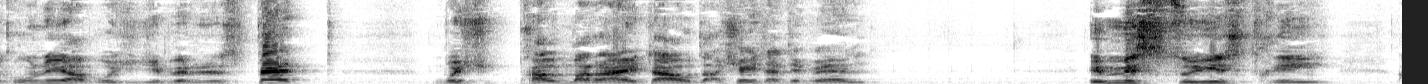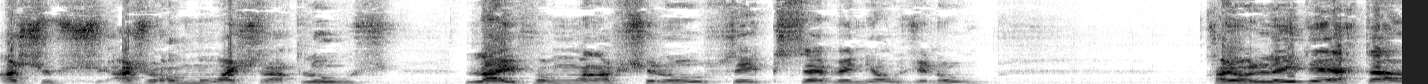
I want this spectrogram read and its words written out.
ikunu jafu x'jiġifieri rispett, mhux bħalma rajt hawn daqsxejn ta' tifel imissu jistħi għax ommu ma xtratlux l-iPhone ma nafx x'inhu six, seven jew x'inhu. Ħajolli jdejh ta',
